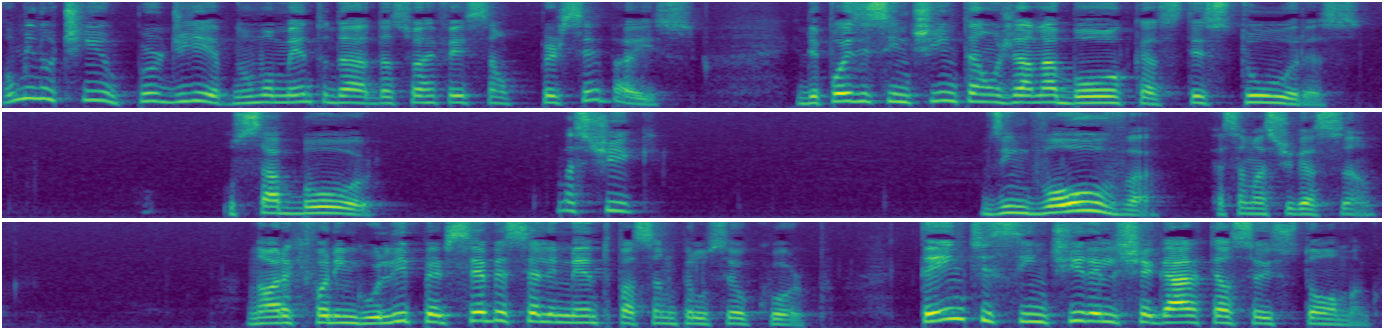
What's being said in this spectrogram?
Um minutinho por dia, no momento da, da sua refeição. Perceba isso. E depois de sentir, então, já na boca as texturas, o sabor. Mastique. Desenvolva essa mastigação. Na hora que for engolir, perceba esse alimento passando pelo seu corpo. Tente sentir ele chegar até o seu estômago.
